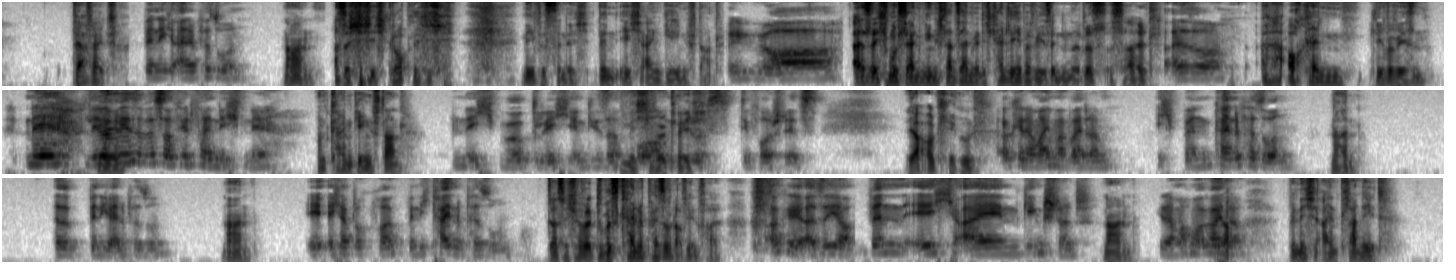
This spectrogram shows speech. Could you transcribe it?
Perfekt. bin ich eine Person. Nein. Also ich, ich glaube nicht. Nee, bist du nicht. Bin ich ein Gegenstand? Ja, Also ich muss ja ein Gegenstand sein, wenn ich kein Lebewesen bin, ne? Das ist halt also. äh, auch kein Lebewesen Nee, Lebewesen bist du auf jeden Fall nicht, nee. und kein Gegenstand. Nicht wirklich in dieser Nicht Form, wirklich. wie du es dir vorstellst. Ja, okay, gut. Okay, dann mach ich mal weiter. Ich bin keine Person. Nein. Also bin ich eine Person? Nein. Ich, ich habe doch gefragt, bin ich keine Person? Du hast mich verwirrt. Du bist keine Person auf jeden Fall. Okay, also ja. Bin ich ein Gegenstand? Nein. Ja, dann machen wir weiter. Ja. Bin ich ein Planet?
